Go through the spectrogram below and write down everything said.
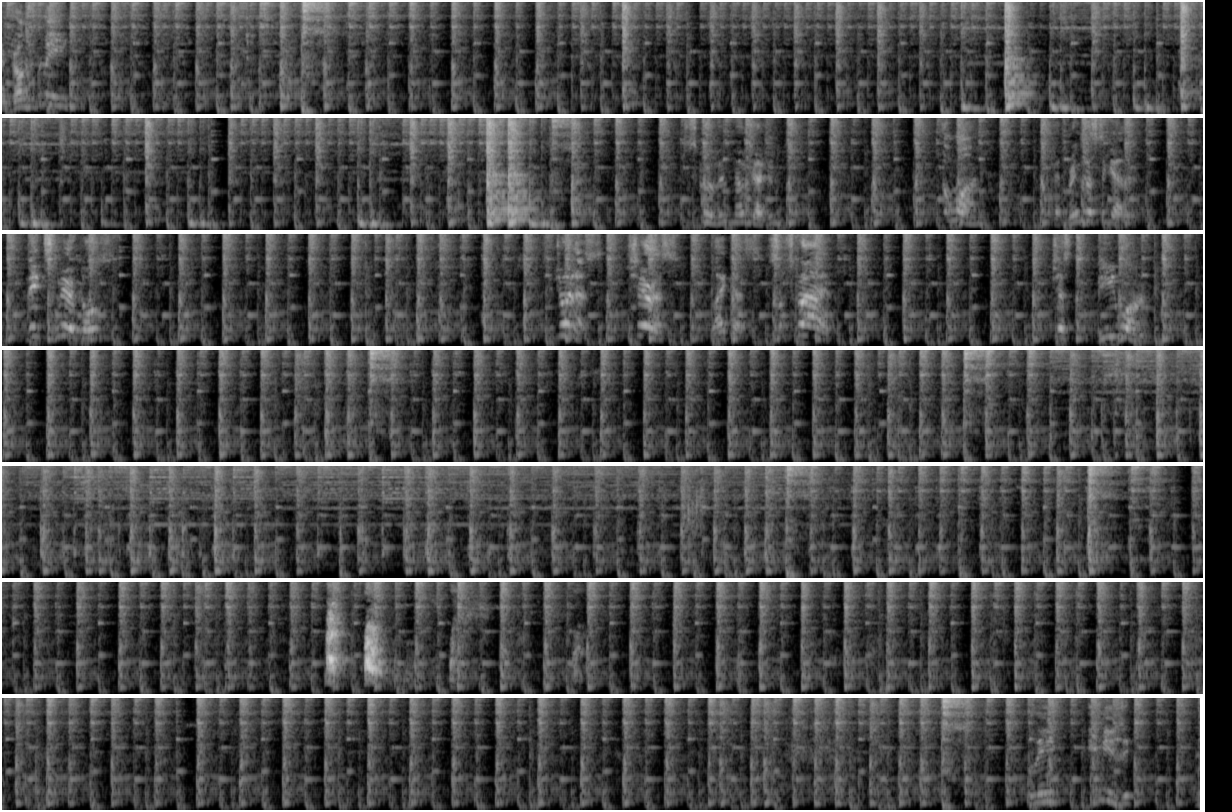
Drums to me. Just grooving, no judging. The one that brings us together, makes miracles. So join us, share us, like us, subscribe. Just be one.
